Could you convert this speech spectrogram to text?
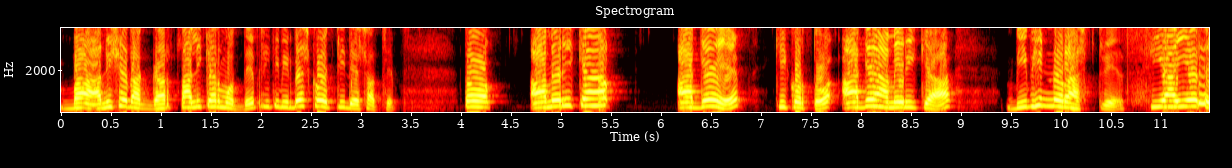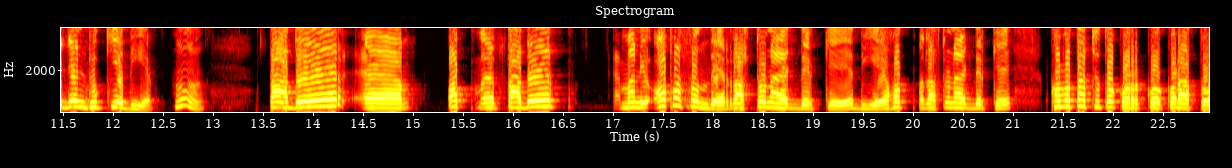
বা নিষেধাজ্ঞার তালিকার মধ্যে পৃথিবীর বেশ কয়েকটি দেশ আছে। তো আমেরিকা আগে কি করত? আগে আমেরিকা বিভিন্ন রাষ্ট্রে সিআইএর এজেন্ট ঢুকিয়ে দিয়ে, হুম, তাদের তাদের মানে অপছন্দের রাষ্ট্রনায়কদেরকে দিয়ে রাষ্ট্রনায়কদেরকে ক্ষমতাচ্যুত করাতো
